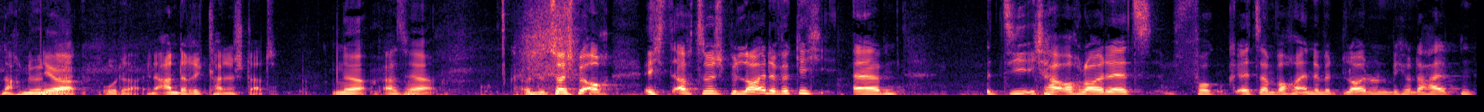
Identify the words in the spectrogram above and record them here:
nach Nürnberg oder in eine andere kleine Stadt. Ja, Also- ja. Und zum Beispiel auch, ich auch zum Beispiel Leute wirklich, ähm, die, ich habe auch Leute jetzt vor, jetzt am Wochenende mit Leuten und mich unterhalten,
